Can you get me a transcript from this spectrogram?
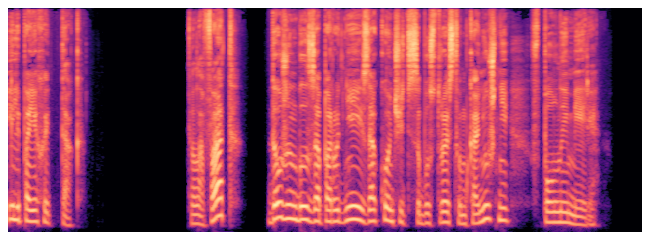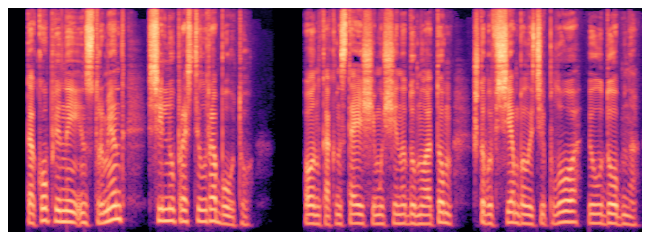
или поехать так. Лафат должен был за пару дней закончить с обустройством конюшни в полной мере. Докопленный инструмент сильно упростил работу. Он, как настоящий мужчина, думал о том, чтобы всем было тепло и удобно.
